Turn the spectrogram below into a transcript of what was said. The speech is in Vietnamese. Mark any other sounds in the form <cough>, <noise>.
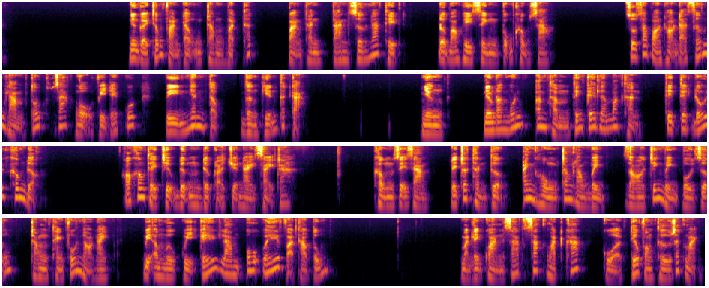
Nhưng người chống phản động trong mật thất, bản thân tan xương nát thịt, đổ máu hy sinh cũng không sao. Dù sao bọn họ đã sớm làm tốt giác ngộ vì đế quốc, vì nhân tộc, dâng kiến tất cả. Nhưng nếu nói muốn âm thầm tính kế Lâm Bắc Thần thì tuyệt đối không được. Họ không thể chịu đựng được loại chuyện này xảy ra. Không dễ dàng để cho thần tượng anh hùng trong lòng mình do chính mình bồi dưỡng trong thành phố nhỏ này bị âm mưu quỷ kế làm ô uế và thao túng. Mặt lệnh quan sát sắc mặt khác của Tiếu Phong Thư rất mạnh.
